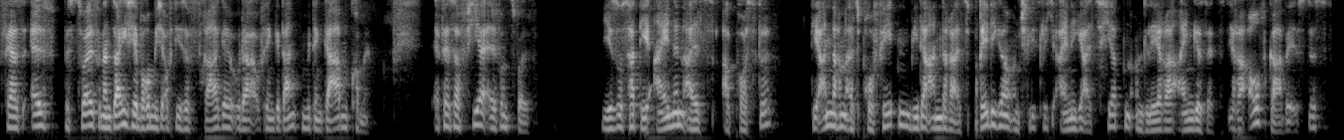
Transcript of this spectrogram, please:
Vers 11 bis 12 und dann sage ich dir, warum ich auf diese Frage oder auf den Gedanken mit den Gaben komme. Epheser 4, 11 und 12. Jesus hat die einen als Apostel, die anderen als Propheten, wieder andere als Prediger und schließlich einige als Hirten und Lehrer eingesetzt. Ihre Aufgabe ist es,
